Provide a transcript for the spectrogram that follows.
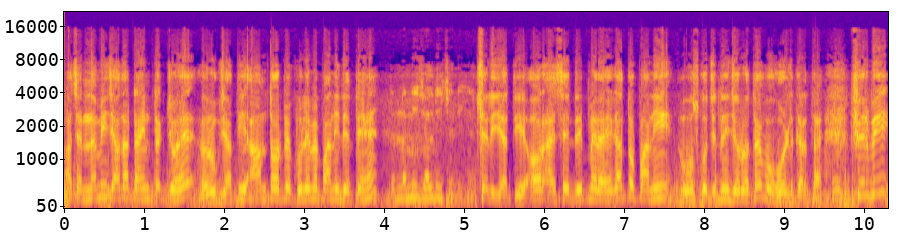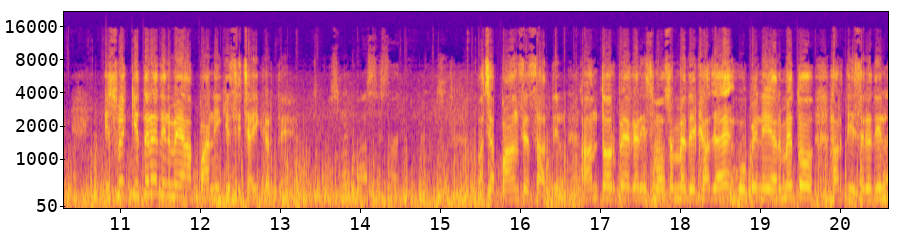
अच्छा नमी ज़्यादा टाइम तक जो है रुक जाती है। आमतौर पे खुले में पानी देते हैं तो नमी जल्दी चली जाती चली जाती है और ऐसे ड्रिप में रहेगा तो पानी उसको जितनी ज़रूरत है वो होल्ड करता है। फिर भी इसमें कितने दिन में आप पानी की सिंचाई करते हैं? इसमें पाँच से सात अच्छा पाँच से सात दिन। आमतौर पे अगर इस मौसम में देखा जाए ओपन एयर में तो हर तीसरे दिन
